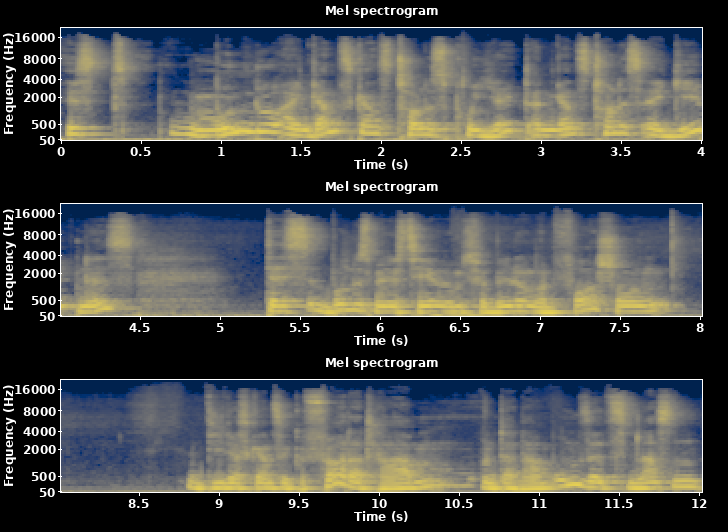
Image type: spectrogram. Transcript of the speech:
ist Mundo ein ganz, ganz tolles Projekt, ein ganz tolles Ergebnis des Bundesministeriums für Bildung und Forschung, die das Ganze gefördert haben und dann haben umsetzen lassen.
